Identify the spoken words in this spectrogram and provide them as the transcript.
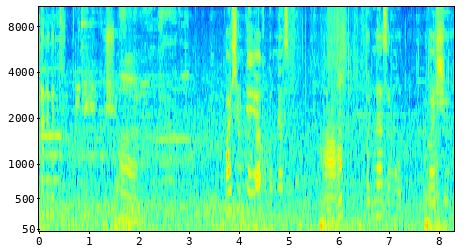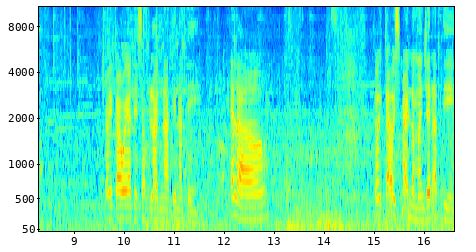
Talaga pinili ko siya. Oo. Passion kaya ako pag nasa mood. Nasa mood, passion ako. Kaway-kaway ate sa vlog natin ate. Hello. Ikaw, smile naman dyan ate.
